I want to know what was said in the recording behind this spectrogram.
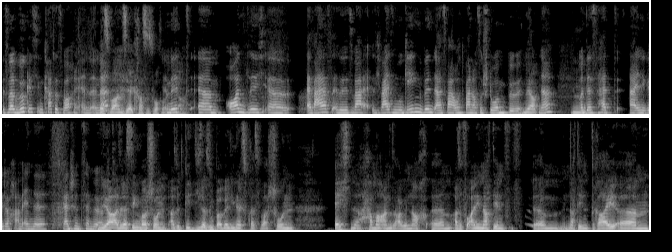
es war wirklich ein krasses Wochenende. Ne? Es war ein sehr krasses Wochenende. Mit ja. ähm, ordentlich äh, war das, also es war, ich weiß nur Gegenwind, aber es war auch, waren auch so Sturmböen. Ja. Ne? Mhm. Und das hat einige doch am Ende ganz schön zermürbt. Ja, also das Ding war schon, also die, dieser Super Berlin Express war schon echt eine Hammeransage nach, ähm, also vor allen Dingen nach den ähm, nach den drei ähm,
